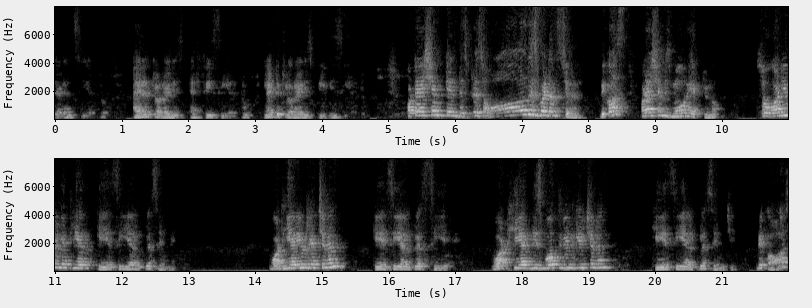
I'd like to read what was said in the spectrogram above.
ZnCl2 iron chloride is FeCl2 lead chloride is PbCl2 potassium can displace all these metals children because potassium is more reactive no so what you will get here KCl plus Na what here you will get children KCl plus Ca what here these both will give children? KCl plus Mg. Because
